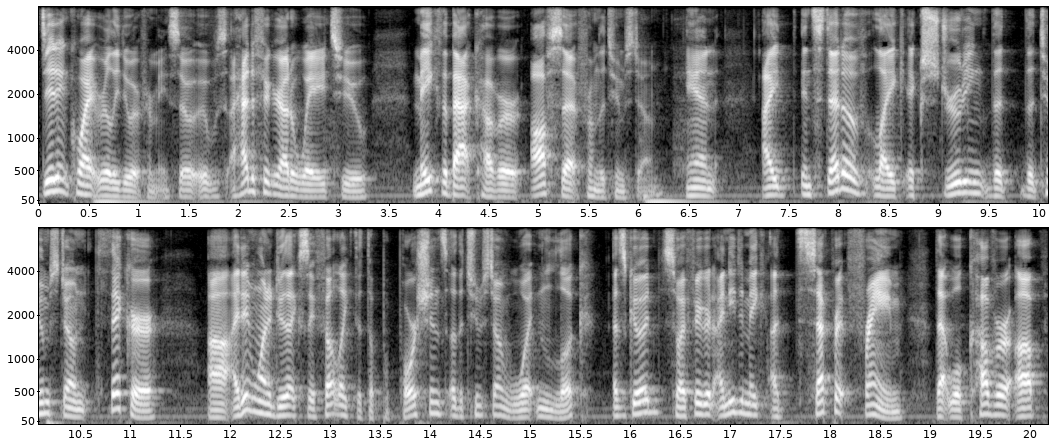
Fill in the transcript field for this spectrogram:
didn't quite really do it for me. So it was I had to figure out a way to make the back cover offset from the tombstone. And I instead of like extruding the, the tombstone thicker, uh, I didn't want to do that because I felt like that the proportions of the tombstone wouldn't look as good. So I figured I need to make a separate frame that will cover up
